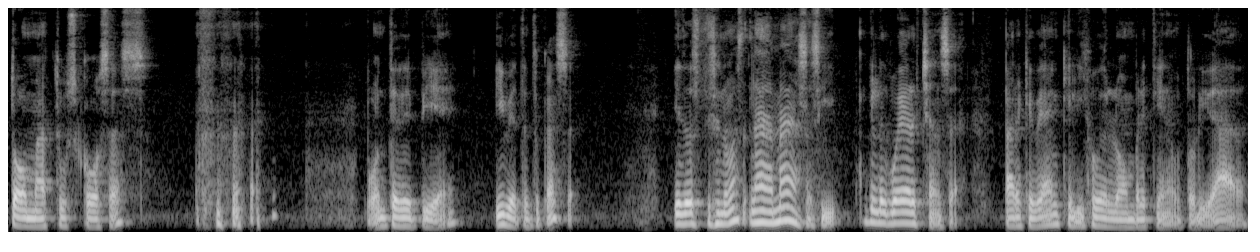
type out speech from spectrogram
toma tus cosas, ponte de pie y vete a tu casa. Entonces dice, más, nada más, así, que les voy a dar chance para que vean que el Hijo del Hombre tiene autoridad.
